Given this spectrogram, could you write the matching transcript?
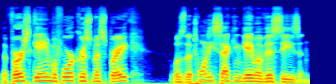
The first game before Christmas break was the 22nd game of his season.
